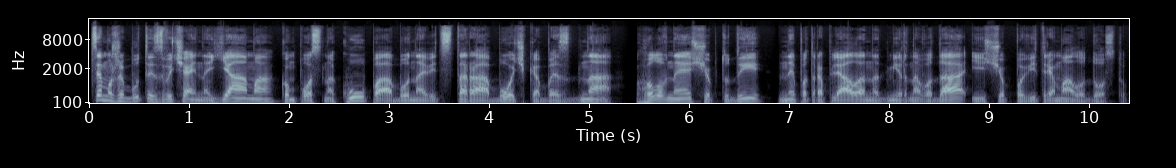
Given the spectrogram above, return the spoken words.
Це може бути звичайна яма, компостна купа або навіть стара бочка без дна. Головне, щоб туди не потрапляла надмірна вода і щоб повітря мало доступ.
